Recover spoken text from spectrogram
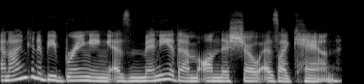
And I'm going to be bringing as many of them on this show as I can.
